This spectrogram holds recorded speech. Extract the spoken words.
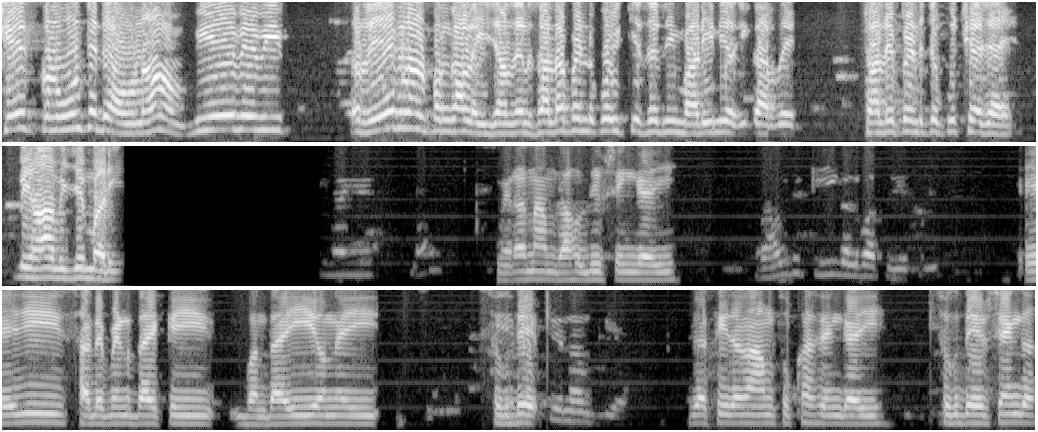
ਕਿ ਕਾਨੂੰਨ ਤੇ ਲਿਆਓ ਨਾ ਵੀ ਇਹ ਵੀ ਵੀ ਰੇਗ ਨਾਲ ਪੰਗਾ ਲਈ ਜਾਂਦੇ ਨੇ। ਸਾਡਾ ਪਿੰਡ ਕੋਈ ਕਿਸੇ ਦੀ ਮਾੜੀ ਨਹੀਂ ਅਸੀਂ ਕਰਦੇ। ਸਾਡੇ ਪਿੰਡ ਚ ਪੁੱਛਿਆ ਜਾਏ ਵੀ ਹਾਂ ਵੀ ਜੇ ਮਾੜੀ ਮੇਰਾ ਨਾਮ ਰਾਹੁਲਦੀਪ ਸਿੰਘ ਹੈ ਜੀ। ਰਾਹੁਲ ਜੀ ਕੀ ਗੱਲਬਾਤ ਹੋਈ ਹੈ? ਇਹ ਜੀ ਸਾਡੇ ਪਿੰਡ ਦਾ ਇੱਕ ਹੀ ਬੰਦਾ ਜੀ ਉਹਨੇ ਜੀ ਸੁਖਦੇਵ ਕੀ ਨਾਮ ਕੀ ਹੈ? ਵਿਅਕਤੀ ਦਾ ਨਾਮ ਸੁੱਖਾ ਸਿੰਘ ਹੈ ਜੀ ਸੁਖਦੇਵ ਸਿੰਘ।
